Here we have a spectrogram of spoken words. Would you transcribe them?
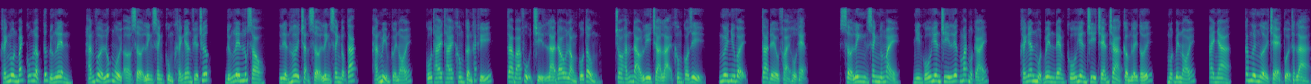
Khánh Nôn Bách cũng lập tức đứng lên, hắn vừa lúc ngồi ở sở linh xanh cùng Khánh Nhân phía trước, đứng lên lúc sau, liền hơi chặn sở linh xanh động tác, hắn mỉm cười nói, cố thái thái không cần khách khí, ta bá phụ chỉ là đau lòng cố tổng, cho hắn đảo ly trà lại không có gì, ngươi như vậy, ta đều phải hổ thẹn. Sở linh xanh nhướng mày, nhìn cố hiên chi liếc mắt một cái. Khánh Nhân một bên đem cố hiên chi chén trà cầm lấy tới, một bên nói, ai nha, các ngươi người trẻ tuổi thật là,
